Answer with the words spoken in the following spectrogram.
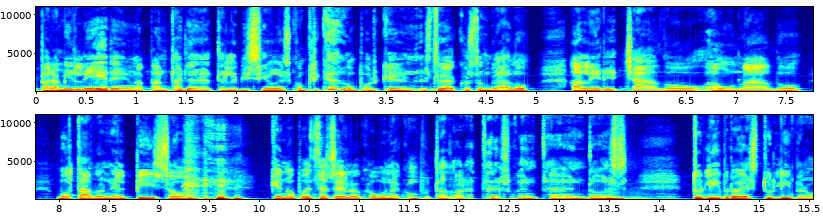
para mí leer en la pantalla de televisión es complicado porque estoy acostumbrado a leer echado a un lado, botado en el piso, que no puedes hacerlo con una computadora, ¿te das cuenta? Entonces, tu libro es tu libro.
